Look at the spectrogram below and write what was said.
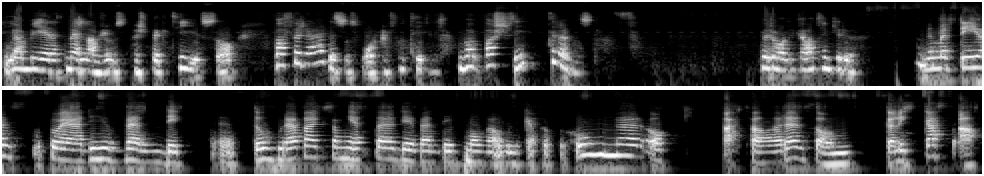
ja, mer ett mellanrumsperspektiv. Så varför är det så svårt att få till? Var, var sitter det någonstans? Veronica, vad tänker du? Nej, men dels så är det ju väldigt eh, stora verksamheter. Det är väldigt många olika professioner och aktörer som ska lyckas att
